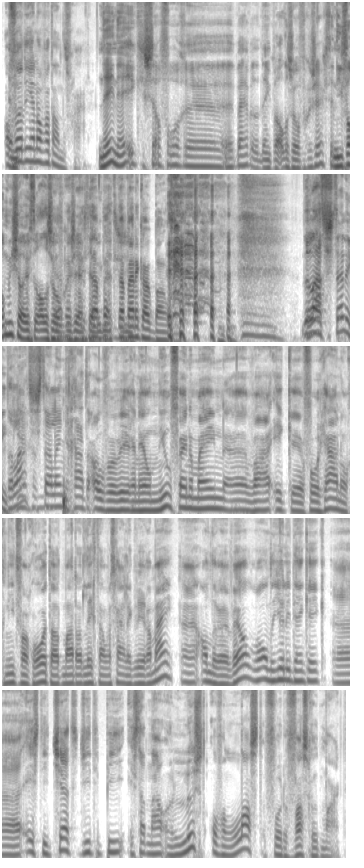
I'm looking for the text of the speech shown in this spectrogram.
Of En- wilde je nog wat anders vragen? Nee, nee, ik stel voor, eh wij hebben er denk ik wel alles over gezegd. In ieder geval, Michel heeft er alles over gezegd. daar, heb ik ben- ik ook bang voor. De laatste stelling. De laatste stelling gaat over weer een heel nieuw fenomeen eh, waar ik eh, vorig jaar nog niet van gehoord had, maar dat ligt dan waarschijnlijk weer aan mij. Eh anderen wel, waaronder jullie denk ik. Eh, is die chat GTP, is dat nou een lust of een last voor de vastgoedmarkt?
